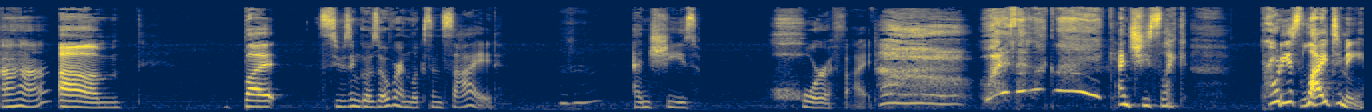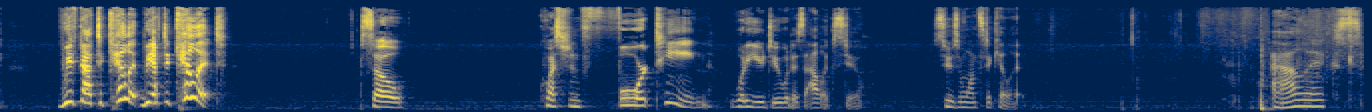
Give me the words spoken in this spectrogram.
Uh huh. Um, but Susan goes over and looks inside, and she's horrified. What does that look like? And she's like, Proteus lied to me. We've got to kill it. We have to kill it. So, question 14 What do you do? What does Alex do? Susan wants to kill it. Alex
